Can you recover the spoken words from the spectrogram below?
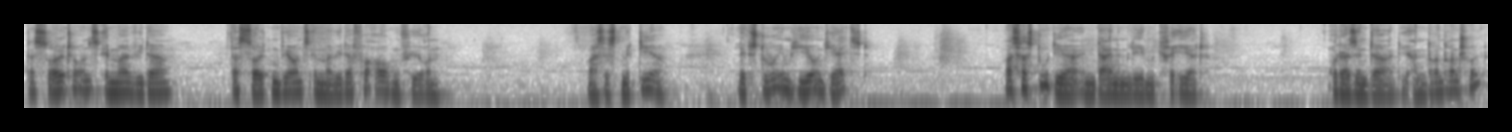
Das sollte uns immer wieder, das sollten wir uns immer wieder vor Augen führen. Was ist mit dir? Lebst du im Hier und Jetzt? Was hast du dir in deinem Leben kreiert? Oder sind da die anderen dran schuld?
